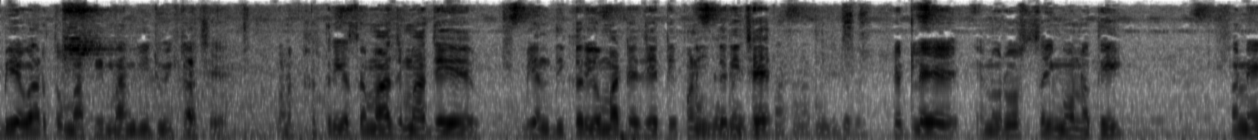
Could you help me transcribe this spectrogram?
બે વાર તો માફી માંગી ચૂક્યા છે. પણ ક્ષત્રિય સમાજમાં જે બેન દીકરીઓ માટે જે ટિપ્પણી કરી છે, એટલે એનો રોષ સૈમો નથી. અને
